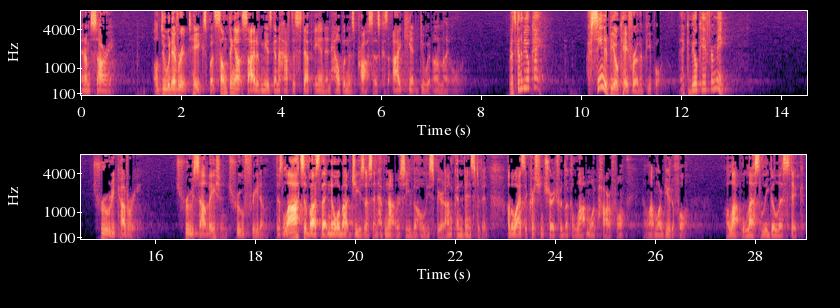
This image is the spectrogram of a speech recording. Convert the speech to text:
and I'm sorry. I'll do whatever it takes, but something outside of me is going to have to step in and help in this process because I can't do it on my own. But it's going to be okay. I've seen it be okay for other people, and it can be okay for me. True recovery, true salvation, true freedom. There's lots of us that know about Jesus and have not received the Holy Spirit. I'm convinced of it. Otherwise, the Christian church would look a lot more powerful and a lot more beautiful a lot less legalistic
